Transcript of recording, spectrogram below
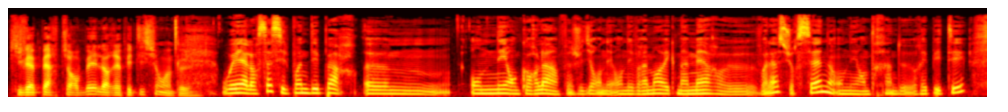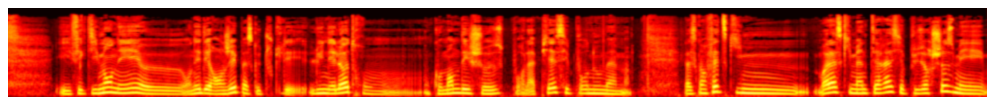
qui va perturber leur répétition un peu. Ouais, alors ça c'est le point de départ. Euh, on est encore là. Enfin, je veux dire, on est on est vraiment avec ma mère, euh, voilà, sur scène. On est en train de répéter. Et effectivement, on est euh, on est dérangé parce que toutes les l'une et l'autre on, on commande des choses pour la pièce et pour nous-mêmes. Parce qu'en fait, ce qui voilà, ce qui m'intéresse, il y a plusieurs choses, mais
